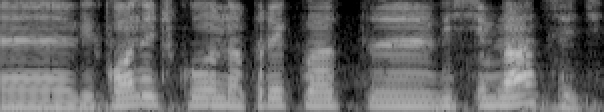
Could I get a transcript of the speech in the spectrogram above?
Е, Віконечку, наприклад, е, 18.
